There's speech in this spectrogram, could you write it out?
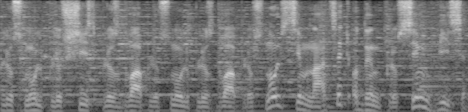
плюс 0 плюс 6 плюс 2 плюс 0 плюс 2 плюс 0 – 17, 1 плюс 7 – 8.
